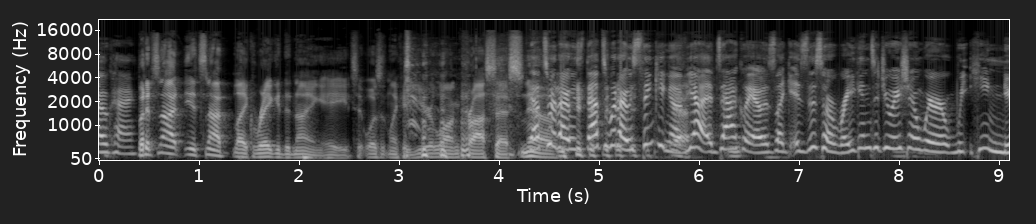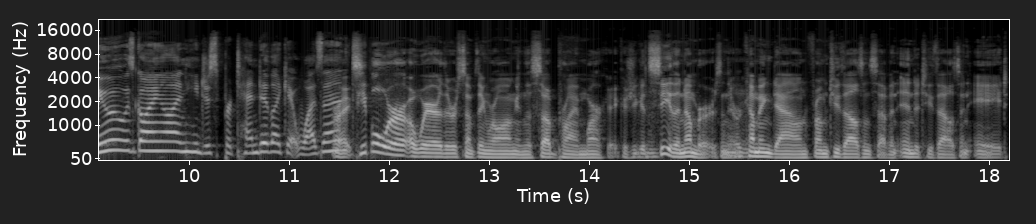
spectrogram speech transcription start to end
okay. But it's not. It's not like Reagan denying AIDS. It wasn't like a year long process. No. That's what I was. That's what I was thinking of. Yeah, exactly. I was like, is this a Reagan situation where we, he knew it was going on, he just pretended like it wasn't? Right. People were aware there was something wrong in the subprime market because you could see the numbers and they were coming down from 2007 into 2008.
